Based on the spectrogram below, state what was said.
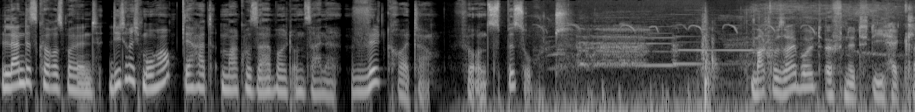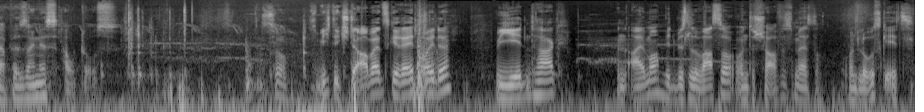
Landeskorrespondent Dietrich Mohaupt, der hat Marco Seibold und seine Wildkräuter für uns besucht. Marco Seibold öffnet die Heckklappe seines Autos. So, das wichtigste Arbeitsgerät heute, wie jeden Tag, ein Eimer mit ein bisschen Wasser und ein scharfes Messer. Und los geht's.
